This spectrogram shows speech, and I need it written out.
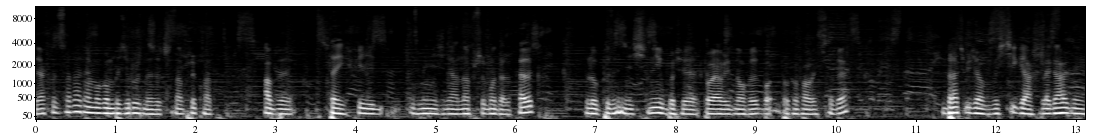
Jako zadania mogą być różne rzeczy, na przykład aby w tej chwili zmienić na nowszy model felg lub zmienić silnik, bo się pojawił nowy, bo blokowałeś sobie. Brać udział w wyścigach legalnych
